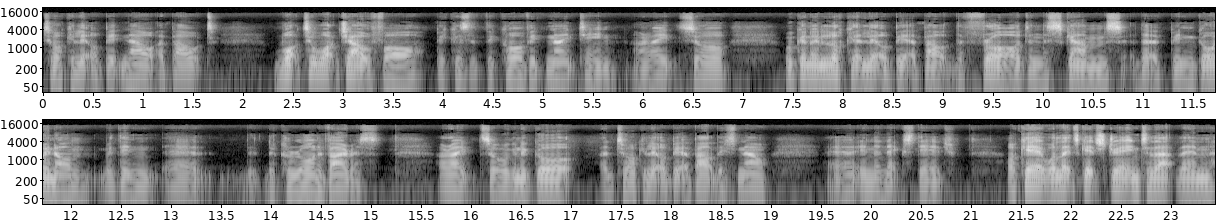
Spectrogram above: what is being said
talk a little bit now about what to watch out for because of the covid-19 all right? So we're going to look a little bit about the fraud and the scams that have been going on within uh, the, the coronavirus all right? So we're going to go and talk a little bit about this now uh, in the next stage. Okay, well, let's get straight into that then.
